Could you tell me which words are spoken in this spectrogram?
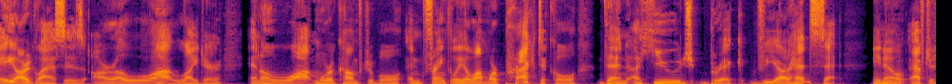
AR glasses are a lot lighter and a lot more comfortable and frankly a lot more practical than a huge brick VR headset. You know, after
